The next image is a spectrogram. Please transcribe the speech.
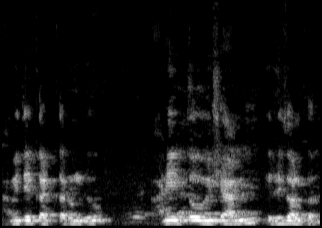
आम्ही ते कट करून घेऊ आणि तो विषय आम्ही रिझॉल्व करू.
